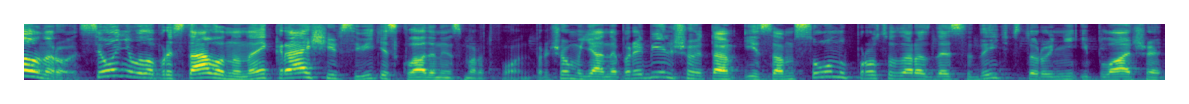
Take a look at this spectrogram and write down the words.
Hello, народ! Сьогодні було представлено найкращий в світі складений смартфон. Причому я не перебільшую, там і Samsung просто зараз десь сидить в стороні і плаче.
